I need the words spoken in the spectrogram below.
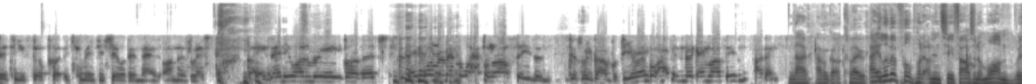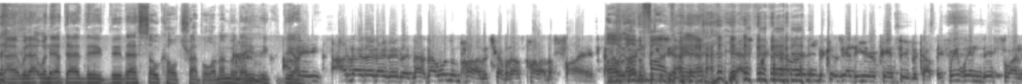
City still put the Community Shield in their honours list, but is anyone really bothered? Does anyone remember what happened last season? Just for example, do you remember what happened in the game last season? I don't. No, I haven't got a clue. Hey, Liverpool put it on in 2001 with their, with their, when they had their, their, their so-called treble. I remember they, they I mean, oh, no, no, no, no, no. That, that wasn't part of the trouble. That was part of the five. oh, oh the five. Yeah, yeah. yeah. only because we had the European Super Cup. If we win this one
